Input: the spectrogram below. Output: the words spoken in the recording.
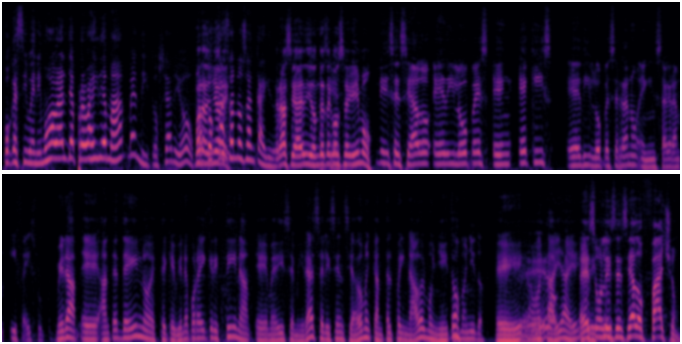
Porque si venimos a hablar de pruebas y demás, bendito sea Dios. Bueno, ¿Cuántos señores, casos nos han caído? Gracias, Eddie. ¿Dónde Así te es. conseguimos? Licenciado Eddie López en X, Eddie López Serrano en Instagram y Facebook. Mira, eh, antes de irnos, este que viene por ahí Cristina, eh, me dice, mira, ese licenciado, me encanta el peinado, el moñito. El moñito. Eh, ¿cómo está ahí, ahí, es un licenciado fashion.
